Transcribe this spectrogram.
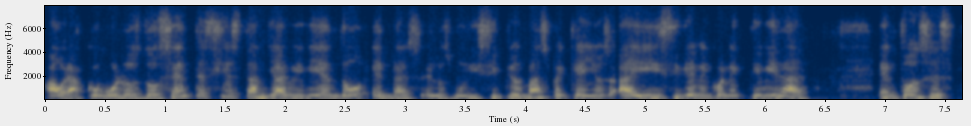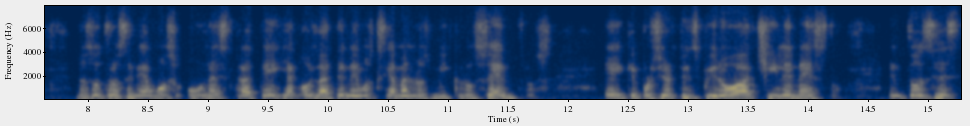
Ahora, como los docentes sí están ya viviendo en, los municipios más pequeños, ahí sí tienen conectividad. Entonces, nosotros teníamos una estrategia, o la tenemos, que se llaman los microcentros, eh, que por cierto inspiró a Chile en esto. Entonces,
